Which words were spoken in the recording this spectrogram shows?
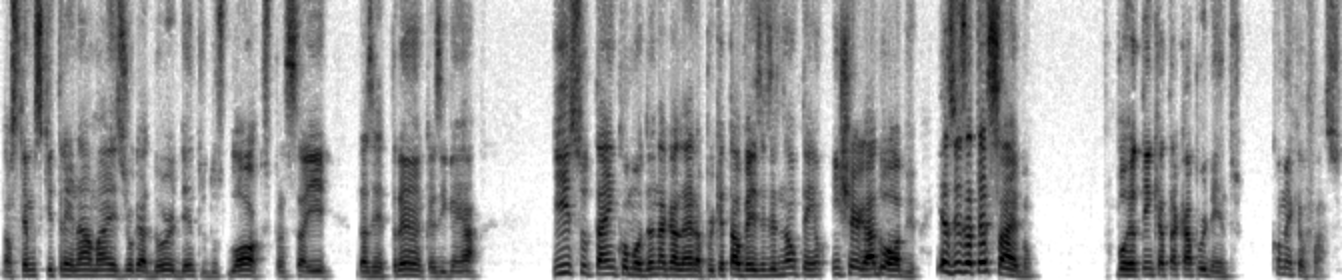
Nós temos que treinar mais jogador dentro dos blocos para sair das retrancas e ganhar. Isso está incomodando a galera, porque talvez eles não tenham enxergado óbvio. E às vezes até saibam. Pô, eu tenho que atacar por dentro. Como é que eu faço?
